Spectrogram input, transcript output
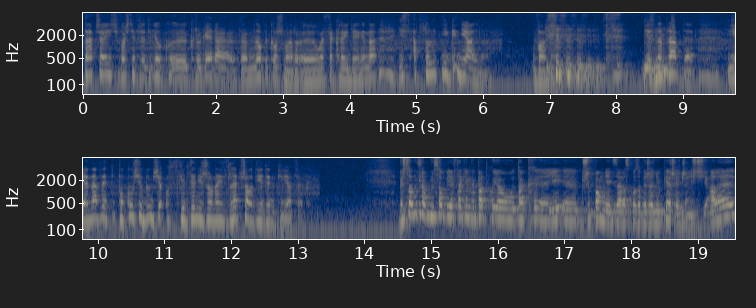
ta część właśnie Freddy'ego Krugera, ten nowy koszmar Wes'a Cravena jest absolutnie genialna. Uważam. Jest Mhm. naprawdę. Ja nawet pokusiłbym się o stwierdzenie, że ona jest lepsza od jedynki, Jacek. Wiesz co, musiałbym sobie w takim wypadku ją tak e, e, przypomnieć zaraz po zobaczeniu pierwszej części, ale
